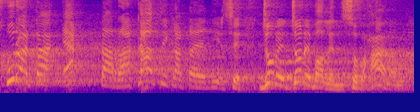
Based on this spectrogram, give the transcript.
সূরাটা একটা রাকাতে কাটায় দিয়েছে। জোরে জোরে বলেন, সুবহানাল্লাহ।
